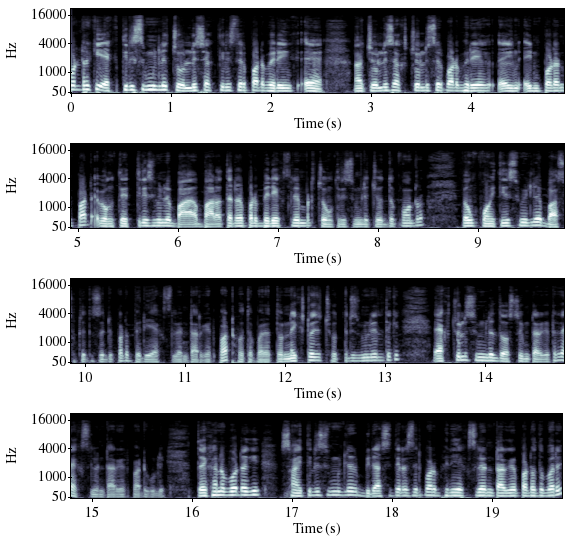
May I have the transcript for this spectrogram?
বলতে কি একত্রিশ মিনিটে চল্লিশ একত্রিশের পার্ট ভেরি চল্লিশ একচল্লিশের পার্ট ভেরি ইম্পর্টেন্ট পার্ট এবং তেত্রিশ মিনিটে বারো তেরোর পার্ট ভেরি এক্সেলেন্ট পার্ট চৌত্রিশ মিনিটে চোদ্দ পনেরো এবং পঁয়ত্রিশ মিনিটের বাষট্টি তেষট্টি part very excellent target part হতে পারে। তো নেক্সট হচ্ছে ছত্রিশ মিনিট থেকে একচল্লিশ মিনিটের দশ মিনিট টার্গেটের এক্সেলেন্ট টার্গেট পার্টগুলি তো এখানে বলে কি সাঁত্রিশ মিনিটের বিরাশি তেরাশির part very excellent target part হতে পারে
